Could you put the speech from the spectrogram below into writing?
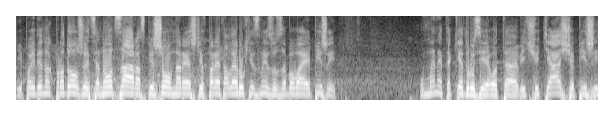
І поєдинок продовжується. Ну от зараз пішов нарешті вперед, але руки знизу забиває піший. У мене таке, друзі, от е, відчуття, що піший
